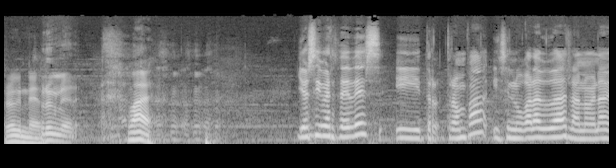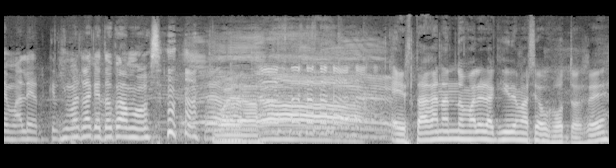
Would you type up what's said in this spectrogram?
Bruckner. Bruckner. Más. Yo soy Mercedes y tr- trompa y sin lugar a dudas la novena de Mahler, que encima es la que tocamos. Está ganando Mahler aquí demasiados votos, ¿eh?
